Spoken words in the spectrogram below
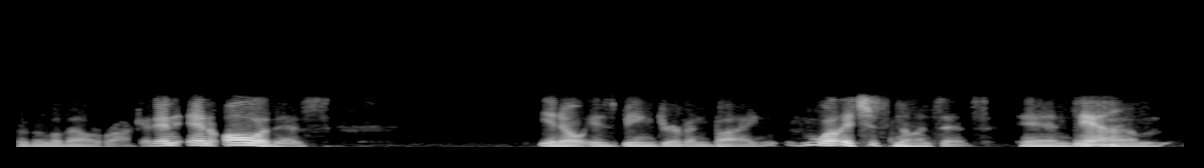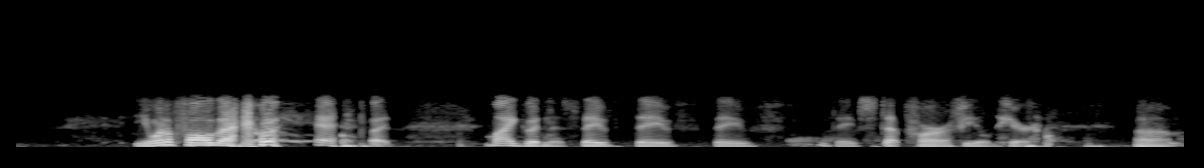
for the Laval Rocket. And and all of this, you know, is being driven by well, it's just nonsense. And yeah. um, you want to follow that, go ahead. But my goodness, they've they've they've they've stepped far afield here. Um,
